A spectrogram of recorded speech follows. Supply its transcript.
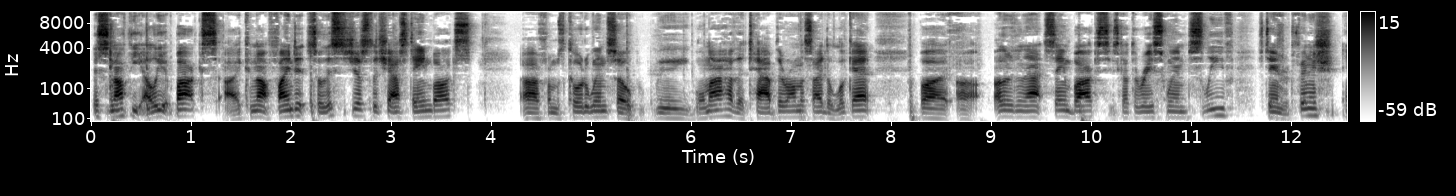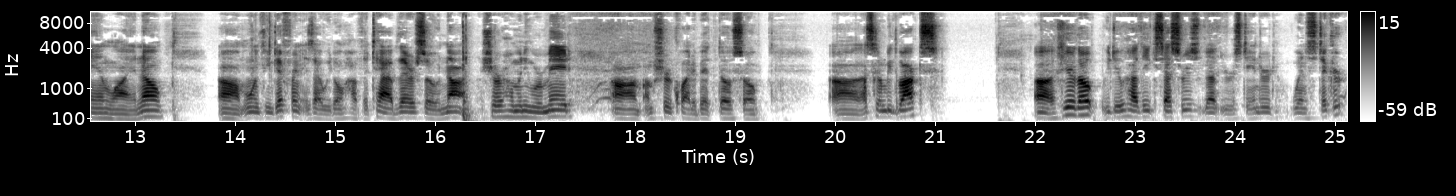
This is not the Elliott box. I could not find it. So this is just the Chastain box uh, from COTA win. So we will not have the tab there on the side to look at. But uh, other than that, same box. He's got the race win sleeve, standard finish, and Lionel. Um, only thing different is that we don't have the tab there, so not sure how many were made. Um, I'm sure quite a bit, though, so uh, that's going to be the box. Uh, here, though, we do have the accessories. We got your standard win sticker,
